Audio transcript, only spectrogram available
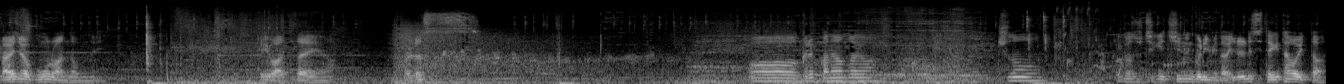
라이저가 공으로 왔나 보네. 여기 왔다 해요. 걸렸어. 어 그래 가능한가요? 추노 이거 솔직히 지는 그림이다. 일리스 대기 타고 있다.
